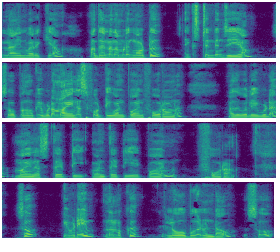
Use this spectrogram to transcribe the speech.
ലൈൻ വരയ്ക്കുക. അത് തന്നെ നമ്മൾ ഇങ്ങോട്ട് എക്സ്റ്റെൻഡും ചെയ്യാം. സോ അപ്പോൾ നമുക്ക് ഇവിടെ minus forty one point four ആണ്. അതുപോലെ ഇവിടെ minus thirty one thirty eight point four ആണ്. സോ ഇവിടെയും നമുക്ക് ലോബുകൾ ഉണ്ടാവും. സോ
